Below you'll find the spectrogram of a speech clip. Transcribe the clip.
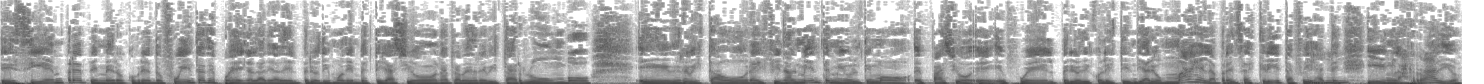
eh, siempre, primero cubriendo fuentes, después en el área del periodismo de investigación, a través de revista Rumbo, eh, revista Hora y finalmente mi último espacio eh, fue el periódico Listín Diario, más en la prensa escrita, fíjate, y en las radios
